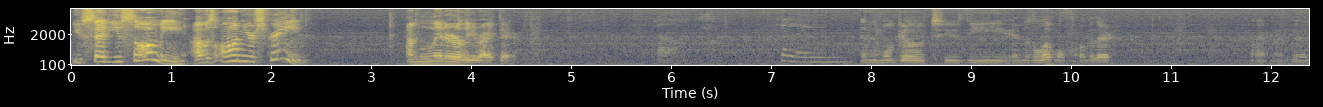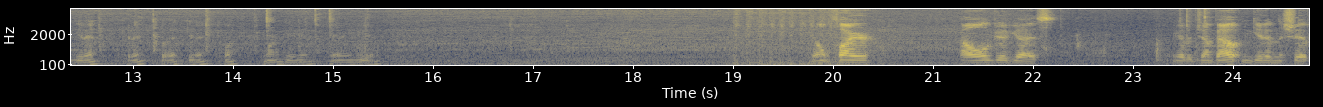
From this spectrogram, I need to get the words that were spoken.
You said you saw me. I was on your screen. I'm literally right there. Oh. Hello. And then we'll go to the end of the level over there. Alright, get in. Get in. Go ahead. Get in. Come on. Come on. Get in. Get in. Get in. Don't fire. All good, guys. We gotta jump out and get in the ship.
